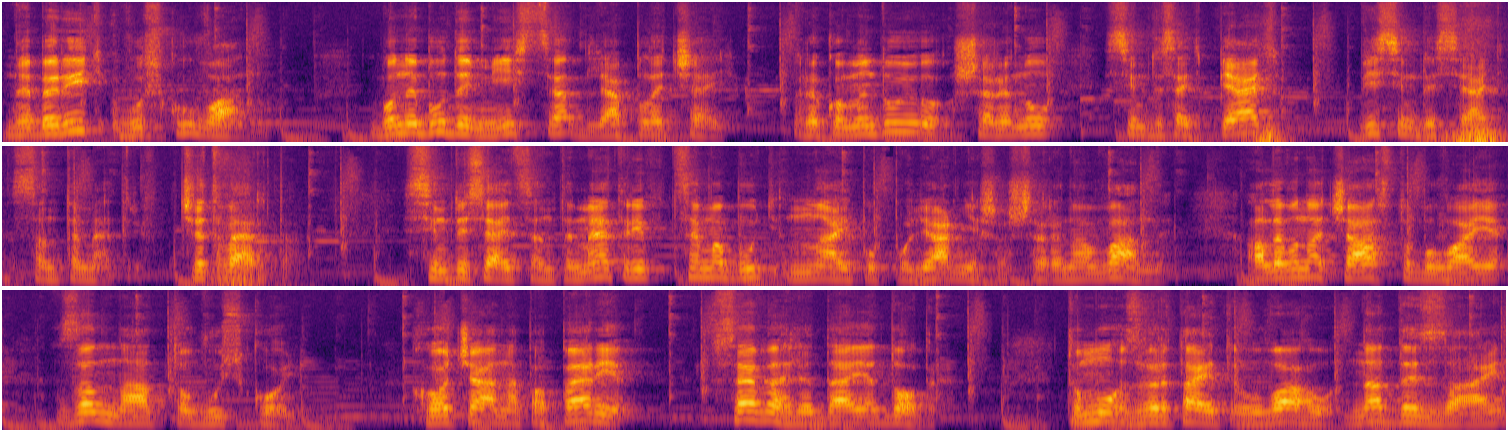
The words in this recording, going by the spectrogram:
Не беріть вузьку ванну, бо не буде місця для плечей. Рекомендую ширину 75-80 см. Четверта. 70 см це, мабуть, найпопулярніша ширина ванни, але вона часто буває занадто вузькою. Хоча на папері все виглядає добре. Тому звертайте увагу на дизайн,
